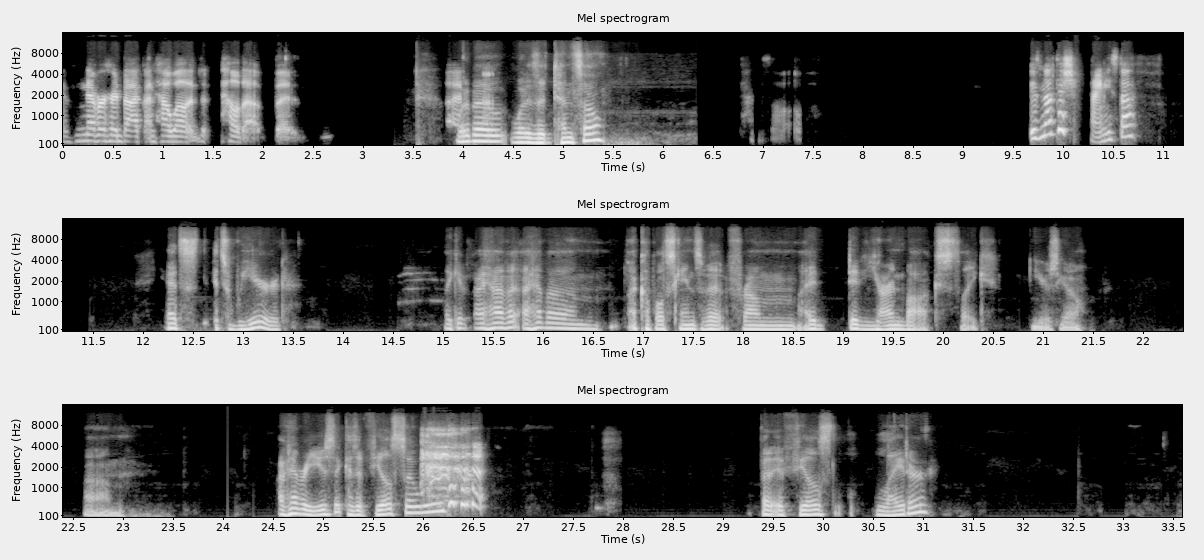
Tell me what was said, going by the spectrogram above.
I've never heard back on how well it held up but What about what is it? Tencel? pencil isn't that the shiny stuff It's it's weird. Like if I have a, I have um a couple of skeins of it from I did Yarn Box like years ago. Um, I've never used it because it feels so weird, but it feels lighter.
